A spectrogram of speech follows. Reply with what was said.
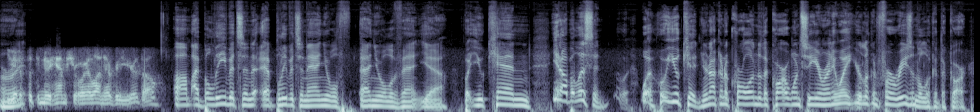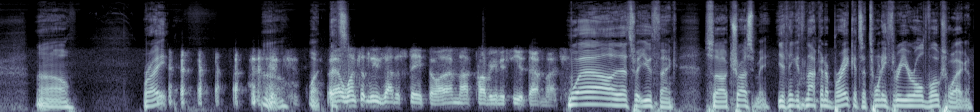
All you right. got to put the New Hampshire oil on every year though? Um, I believe it's an I believe it's an annual annual event. Yeah, but you can you know. But listen, what, who are you kidding? You're not going to crawl under the car once a year anyway. You're looking for a reason to look at the car. Oh, right. Oh, what? Well, once it leaves out of state though, I'm not probably going to see it that much. Well, that's what you think. So trust me. You think it's not going to break? It's a 23 year old Volkswagen.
